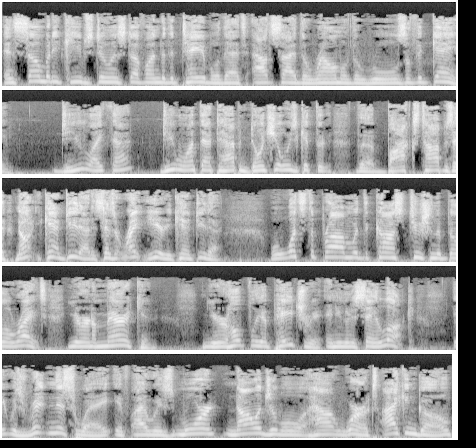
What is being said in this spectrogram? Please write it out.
and somebody keeps doing stuff under the table that's outside the realm of the rules of the game. Do you like that? Do you want that to happen? Don't you always get the, the box top and say, no, you can't do that. It says it right here. You can't do that. Well, what's the problem with the Constitution, the Bill of Rights? You're an American. You're hopefully a patriot, and you're going to say, look, it was written this way. If I was more knowledgeable how it works, I can go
